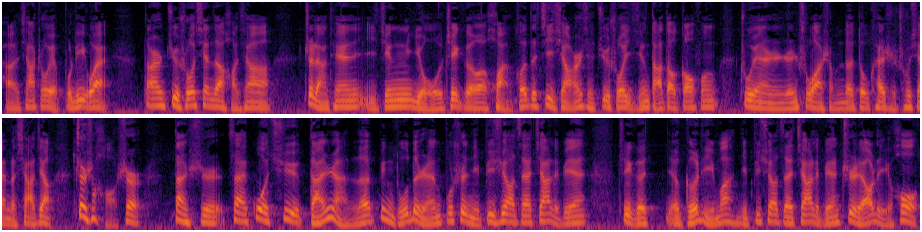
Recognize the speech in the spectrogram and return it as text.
啊，加州也不例外。当然，据说现在好像。这两天已经有这个缓和的迹象，而且据说已经达到高峰，住院人数啊什么的都开始出现了下降，这是好事儿。但是在过去感染了病毒的人，不是你必须要在家里边这个呃隔离吗？你必须要在家里边治疗了以后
